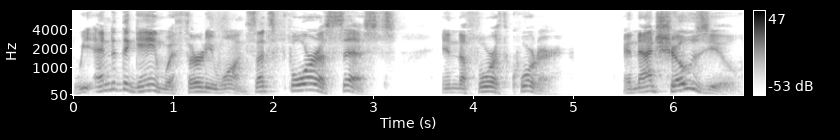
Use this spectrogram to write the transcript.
We ended the game with 31. So that's four assists in the fourth quarter. And that shows you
